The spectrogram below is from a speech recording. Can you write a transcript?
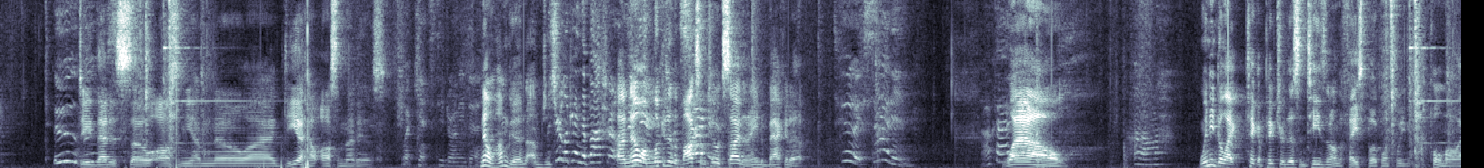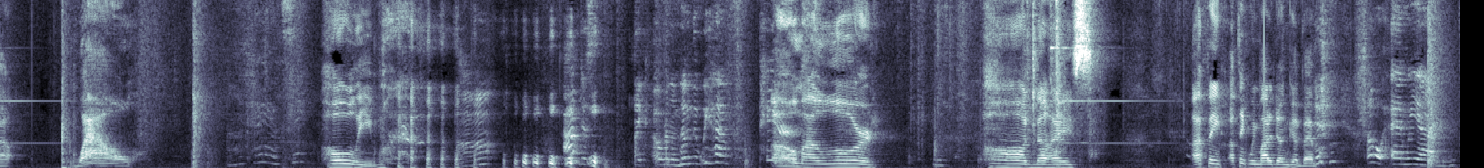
two. Dude, that is so awesome. You have no idea how awesome that is. What can't? Do I need to? No, I'm good. I'm just. But you're looking in the box right I know. there. I'm looking in the box. I'm too excited. I need to back it up. Too excited. Okay. Wow. Um. We need to like take a picture of this and tease it on the Facebook once we pull them all out. Wow. Okay. Let's see. Holy. I'm just like over the moon that we have pairs. Oh my lord. Oh, nice. I think I think we might have done good, babe. oh, and we um.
